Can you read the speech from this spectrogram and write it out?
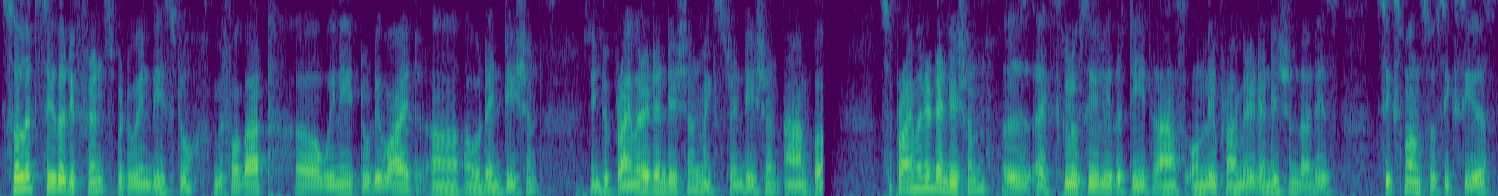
So let's see the difference between these two. Before that uh, we need to divide uh, our dentition into primary dentition mixed dentition and so primary dentition is exclusively the teeth as only primary dentition that is 6 months to 6 years.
